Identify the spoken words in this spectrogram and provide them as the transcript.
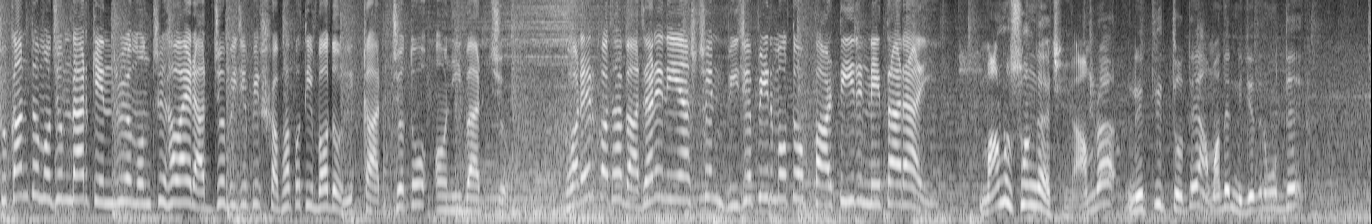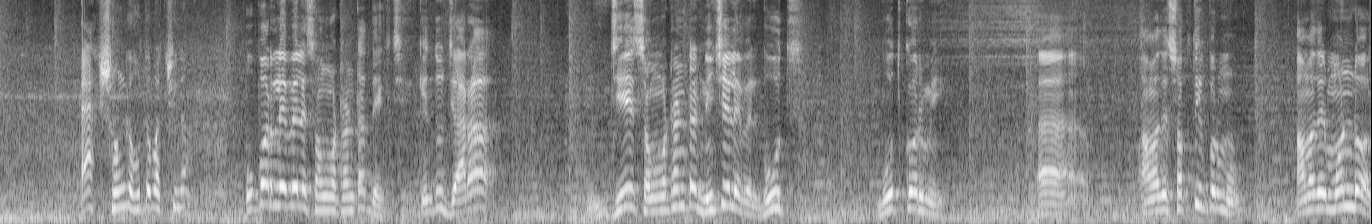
সুকান্ত মজুমদার কেন্দ্রীয় মন্ত্রী হওয়ায় রাজ্য বিজেপির সভাপতি বদল কার্যত অনিবার্য। ঘরের কথা বাজারে নিয়ে আসছেন বিজেপির মতো পার্টির নেতারাই। মানুষ সঙ্গে আছে। আমরা নেতৃত্বতে আমাদের নিজেদের মধ্যে একসঙ্গে হতে পারছি না। উপর লেভেলে সংগঠনটা দেখছে। কিন্তু যারা যে সংগঠনটা নিচে লেভেল বুথ বুথ কর্মী আমাদের শক্তি প্রমুখ আমাদের মণ্ডল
